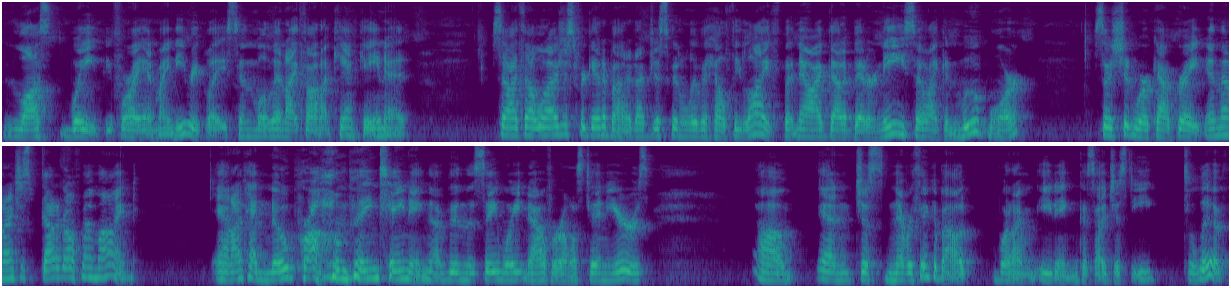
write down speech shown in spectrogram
lost weight before I had my knee replaced, and well, then I thought I can't gain it. So I thought, well, I just forget about it. I'm just going to live a healthy life. But now I've got a better knee, so I can move more. So it should work out great. And then I just got it off my mind, and I've had no problem maintaining. I've been the same weight now for almost ten years, um, and just never think about what I'm eating because I just eat to live.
